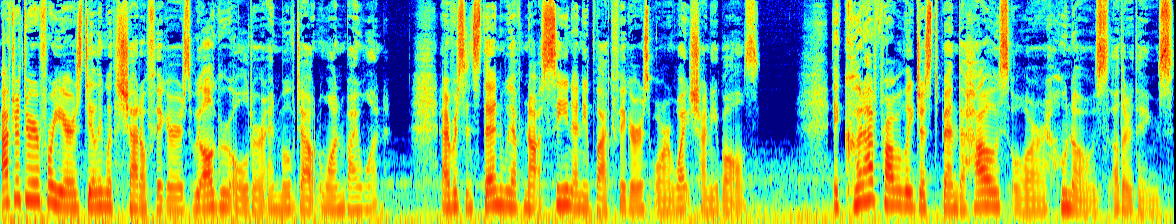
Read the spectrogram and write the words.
After three or four years dealing with shadow figures, we all grew older and moved out one by one. Ever since then, we have not seen any black figures or white shiny balls. It could have probably just been the house or, who knows, other things.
